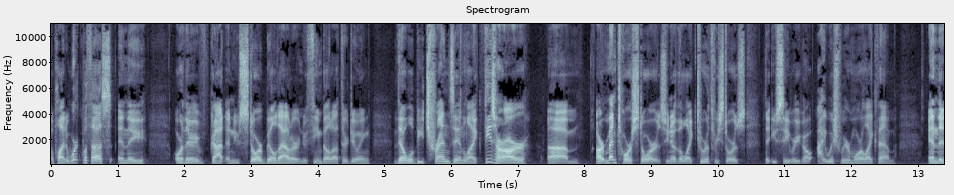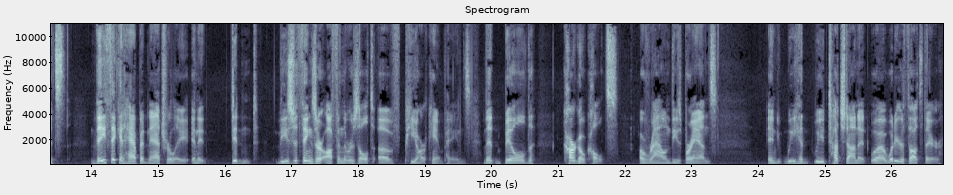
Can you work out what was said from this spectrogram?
apply to work with us, and they or they've got a new store build out or a new theme build out they're doing, there will be trends in like these are our um, our mentor stores. You know, the like two or three stores that you see where you go, I wish we were more like them, and it's they think it happened naturally, and it didn't. These are things are often the result of PR campaigns that build cargo cults around these brands. And we had we had touched on it. Uh, what are your thoughts there?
